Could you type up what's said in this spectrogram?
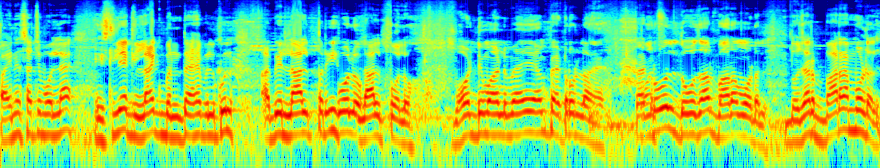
भाई ने सच बोला है इसलिए एक लाइक बनता है बिल्कुल। अभी लाल परी पोलो। लाल पोलो। बहुत डिमांड में है ये हम पेट्रोल लाए हैं। पेट्रोल 2012 मॉडल 2012 मॉडल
